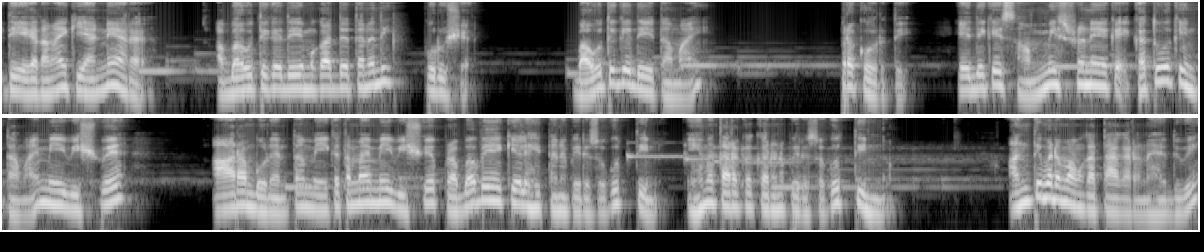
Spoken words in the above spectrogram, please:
ඉති ඒක තමයි කියන්නේ අර අබෞතික දේමකක්ද එතනදි? පුරුෂ. භෞතික දේ තමයි ප්‍රකෘති ඒ දෙකේ සම්මිශ්‍රණයක එකතුවකින් තමයි මේ විශ්වය ආරම්භුනන්ත මේක තමයි මේ විශ්වය ප්‍රභවය කියල හිතන පිරිසකුත්තින් එහෙම තරක කරන පිරිසකුත් ඉන්න. අන්තිමට මම කතා කරන හැදුවේ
